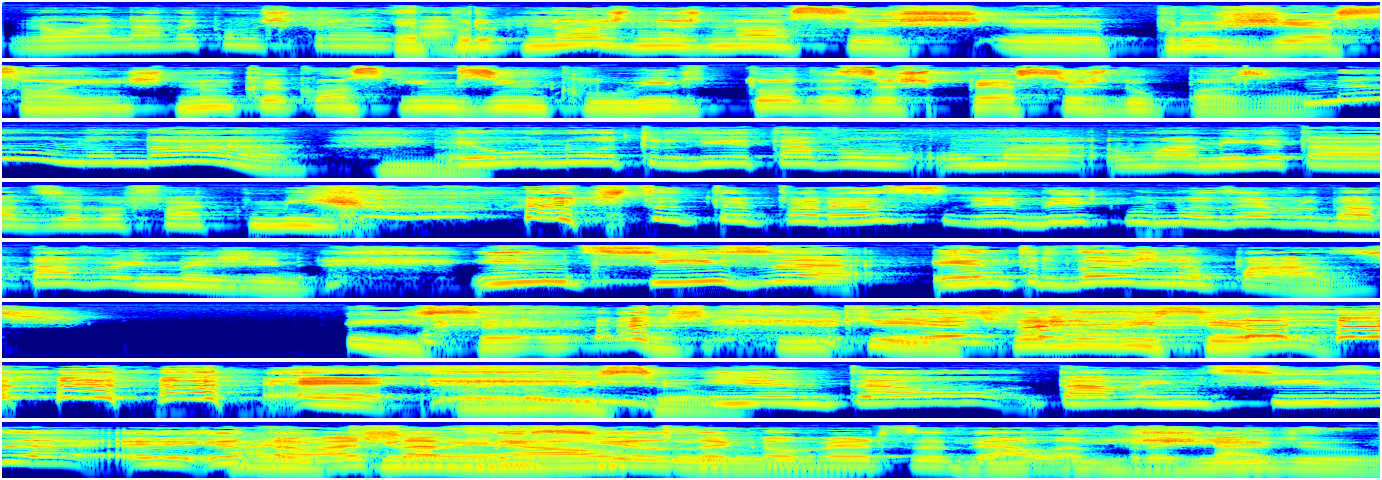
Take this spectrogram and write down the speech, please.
Não há nada como É experimentar. porque nós, nas nossas eh, projeções, nunca conseguimos incluir todas as peças do puzzle. Não, não dá. Não. Eu no outro dia estava um- uma, uma amiga estava a desabafar comigo. Isto até parece ridículo, mas é verdade. Estava, imagina, indecisa entre dois rapazes. Isso é. E que E é? Isso foi no liceu? É. Foi no liceu. E então estava indecisa. Eu Ai, estava a achar um é deliciosa a conversa e- dela, e acaso. giro.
